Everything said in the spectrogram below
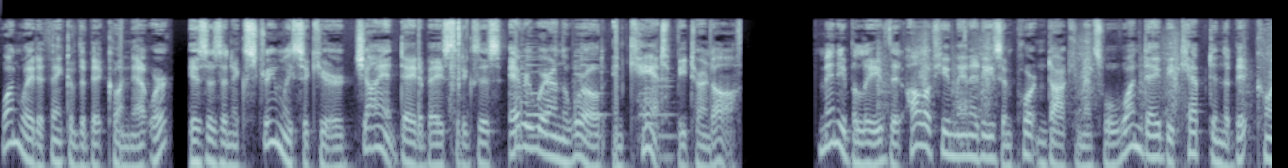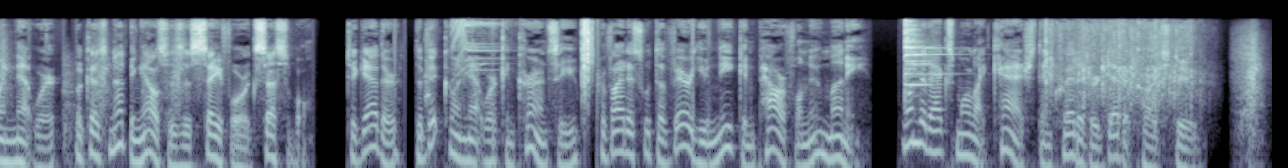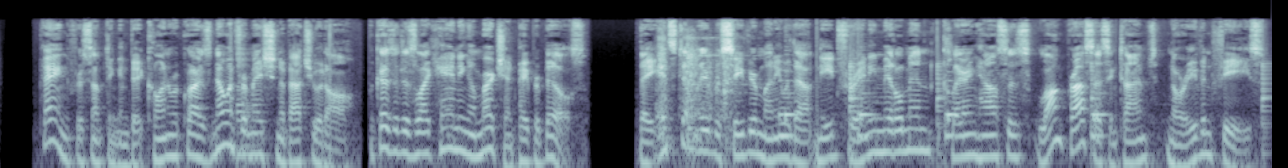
One way to think of the Bitcoin network is as an extremely secure, giant database that exists everywhere in the world and can't be turned off. Many believe that all of humanity's important documents will one day be kept in the Bitcoin network because nothing else is as safe or accessible. Together, the Bitcoin network and currency provide us with a very unique and powerful new money, one that acts more like cash than credit or debit cards do. Paying for something in Bitcoin requires no information about you at all, because it is like handing a merchant paper bills. They instantly receive your money without need for any middlemen, clearinghouses, long processing times, nor even fees.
